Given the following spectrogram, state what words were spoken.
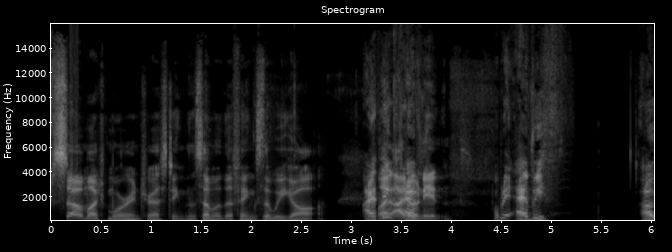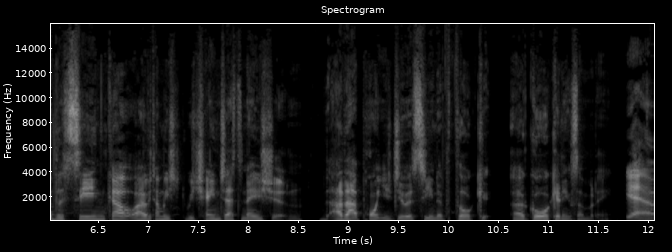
so much more interesting than some of the things that we got. I think Like, I don't ev- need. probably every th- other scene cut, or every time we we change destination, at that point you do a scene of Thor uh, Gorr killing somebody. Yeah,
